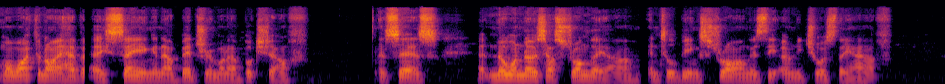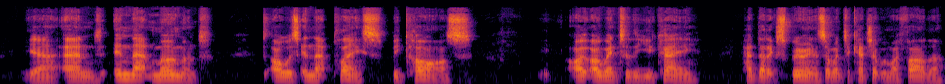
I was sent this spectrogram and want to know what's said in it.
My wife and I have a saying in our bedroom on our bookshelf. that says, no one knows how strong they are until being strong is the only choice they have. Yeah. And in that moment, I was in that place because I, I went to the UK, had that experience. I went to catch up with my father.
